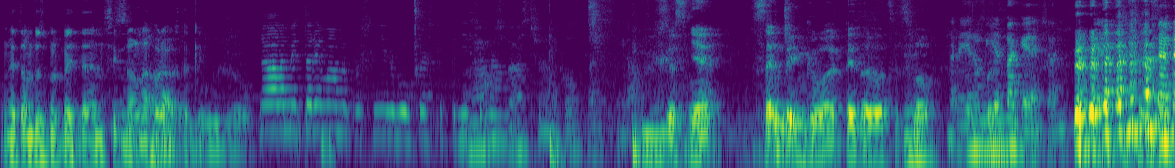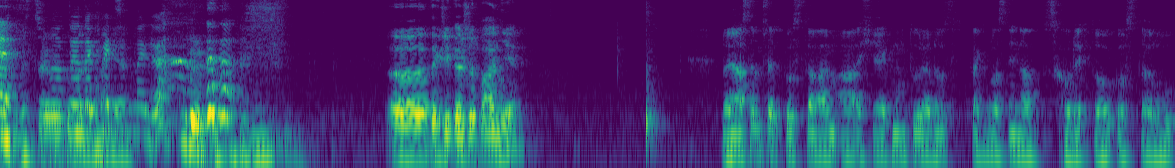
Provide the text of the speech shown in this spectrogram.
On je tam dost blbý ten signál na horách taky. No ale my tady máme poslední dobou úplně stupně No, jsme signál. signál. Přesně. Sending, vole, 25 slov. Tady je jenom jedna G, žádný to je tak 500 mega. Uh, takže každopádně, No já jsem před kostelem a ještě jak mám tu radost, tak vlastně na schodech toho kostelu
